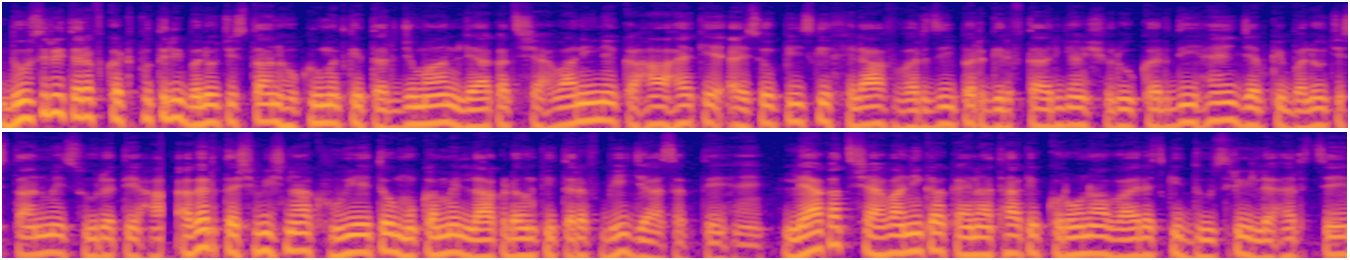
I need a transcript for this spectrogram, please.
दूसरी तरफ़ कठपुतली बलूचिस्तान हुकूमत के तर्जुमान लियाकत शहवानी ने कहा है कि एस ओ पीज़ की खिलाफ वर्जी पर गिरफ्तारियाँ शुरू कर दी हैं, जबकि बलूचिस्तान में सूरत हाल अगर तशवीशनाक हुए तो मुकम्मल लॉकडाउन की तरफ़ भी जा सकते हैं। लियाकत शहवानी का कहना था कि कोरोना वायरस की दूसरी लहर से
